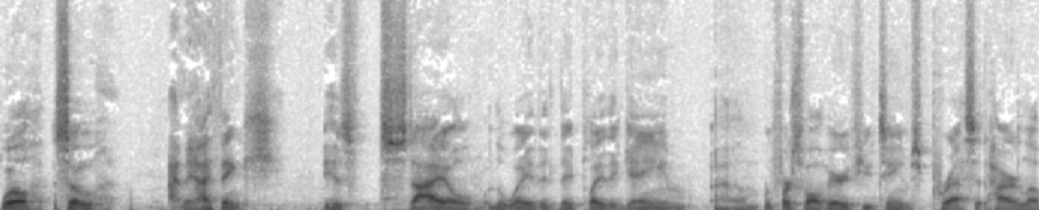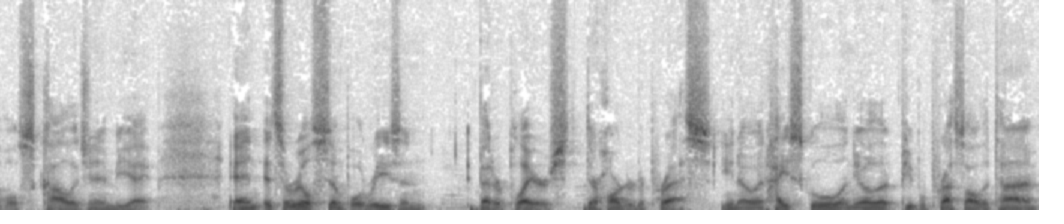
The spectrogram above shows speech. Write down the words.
Well, so I mean, I think his style, the way that they play the game. Um, well, first of all, very few teams press at higher levels, college and NBA, and it's a real simple reason better players. They're harder to press. You know, in high school, and you know people press all the time,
